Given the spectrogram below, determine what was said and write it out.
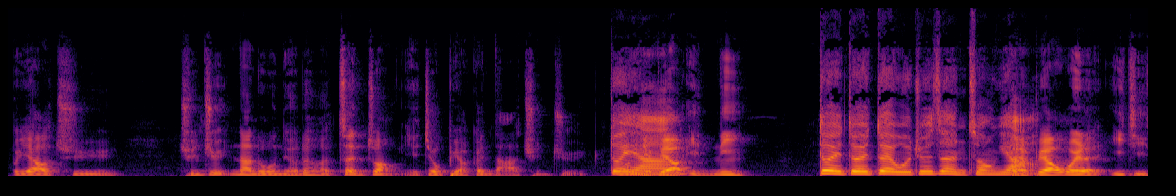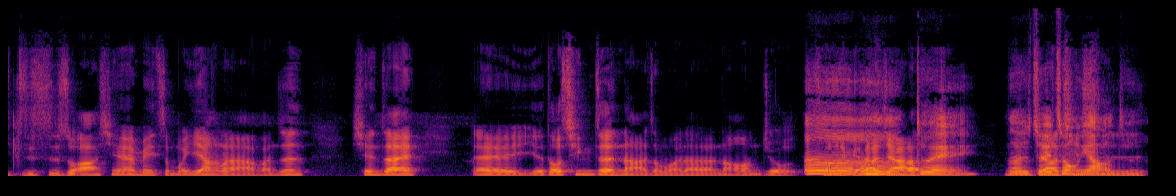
不要去群聚。那如果你有任何症状，也就不要跟大家群聚，对呀，也不要隐匿。对对对，我觉得这很重要。对，不要为了一己之私说啊，现在没怎么样啦，反正现在呃也都轻症啊，怎么的，然后你就传染给大家了。对，那是最重要的，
